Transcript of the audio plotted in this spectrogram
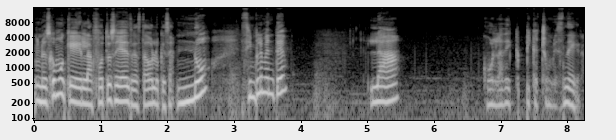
no es como que la foto se haya desgastado o lo que sea, no, simplemente la cola de Pikachu es negra.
